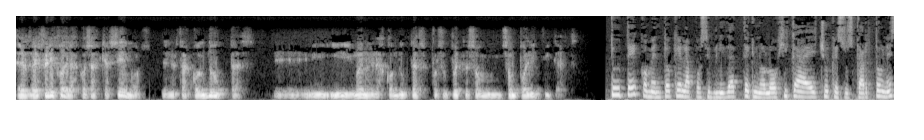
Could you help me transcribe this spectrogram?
el reflejo de las cosas que hacemos, de nuestras conductas. Eh, y, bueno, las conductas, por supuesto, son, son políticas. Tute comentó que la posibilidad tecnológica ha hecho que sus cartones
